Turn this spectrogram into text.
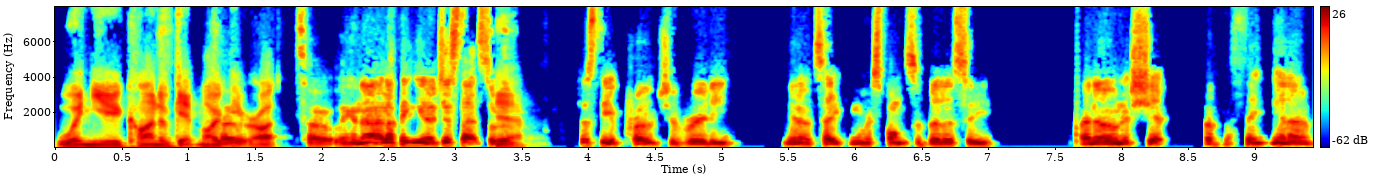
when you kind of get mopey, totally, right? Totally. And I, and I, think, you know, just that sort yeah. of, just the approach of really, you know, taking responsibility and ownership of the thing, you know.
